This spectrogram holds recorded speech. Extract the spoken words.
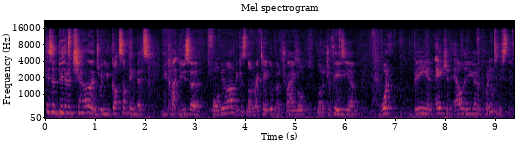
is a bit of a challenge when you've got something that's you can't use a formula because it's not a rectangle, not a triangle, not a trapezium. What B and H and L are you going to put into this thing?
